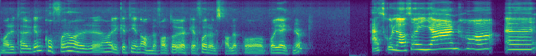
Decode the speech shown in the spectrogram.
Marit Haugen. Hvorfor har, har ikke Tine anbefalt å øke forholdstallet på, på geitmjølk? Jeg skulle altså gjerne ha eh,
